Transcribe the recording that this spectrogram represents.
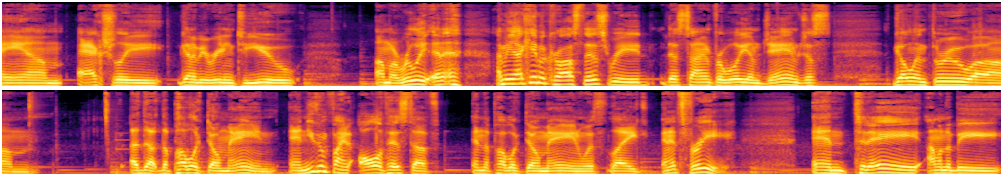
am actually going to be reading to you. I'm a really, and I mean, I came across this read this time for William James, just going through um, uh, the the public domain, and you can find all of his stuff in the public domain with like, and it's free. And today I'm going to be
